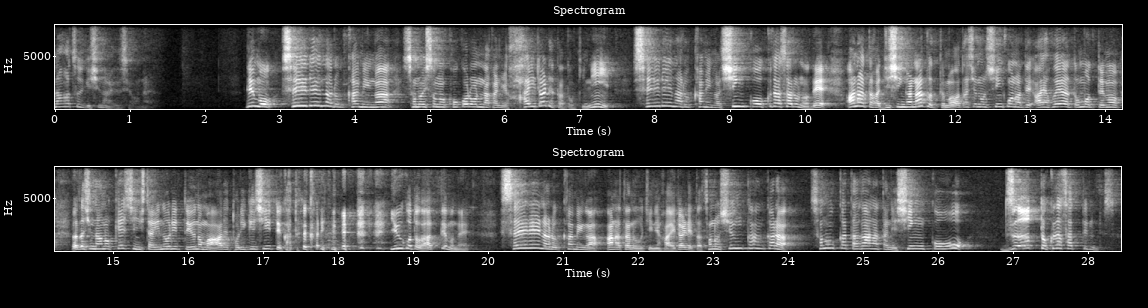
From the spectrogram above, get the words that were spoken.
長続きしないですよね。でも聖霊なる神がその人の心の中に入られた時に聖霊なる神が信仰をくださるのであなたが自信がなくっても私の信仰なんてあやふややと思っても私のあの決心した祈りっていうのもあれ取り消しって方が仮にね 言うことがあってもね聖霊なる神があなたのうちに入られたその瞬間からその方があなたに信仰をずっとくださってるんです。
